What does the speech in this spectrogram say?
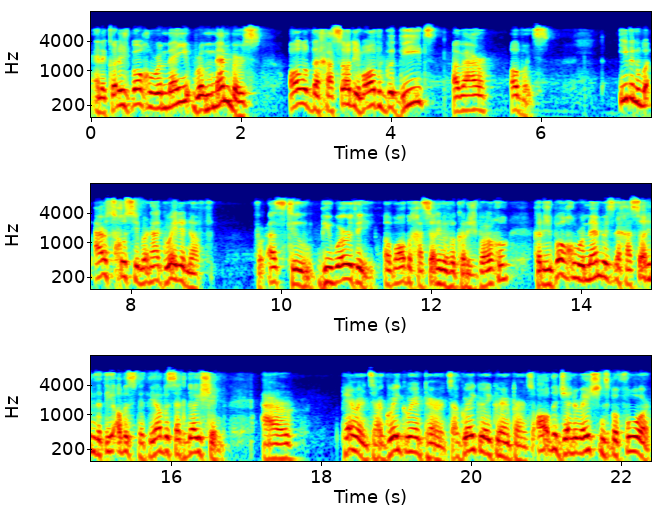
and the Kodesh Baruch Hu remembers all of the chasodim, all the good deeds of our avois. Even our schusim are not great enough for us to be worthy of all the chasadim of a Kaddish Baruch Hu. Kaddish Baruch Hu remembers the chasadim that the Avos did, the Avos Akdoshim, our parents, our great grandparents, our great great grandparents, all the generations before.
